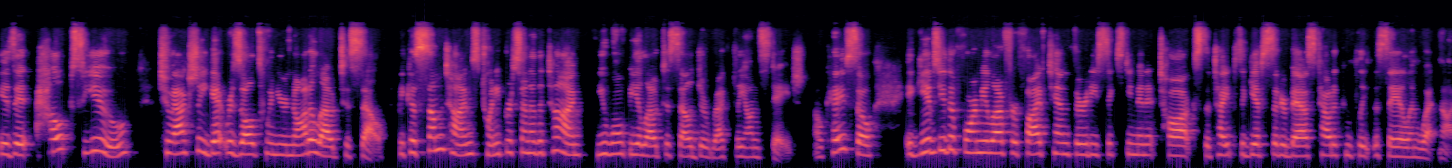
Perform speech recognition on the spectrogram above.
is it helps you to actually get results when you're not allowed to sell. Because sometimes, 20% of the time, you won't be allowed to sell directly on stage. Okay, so it gives you the formula for 5, 10, 30, 60 minute talks, the types of gifts that are best, how to complete the sale, and whatnot.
